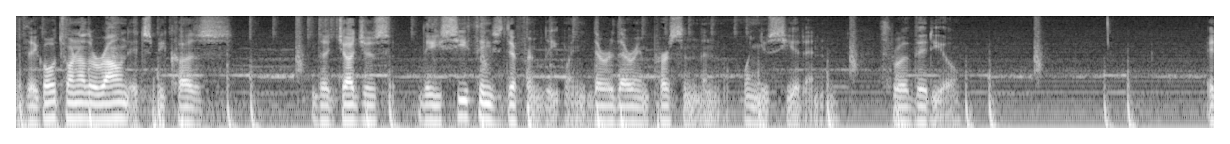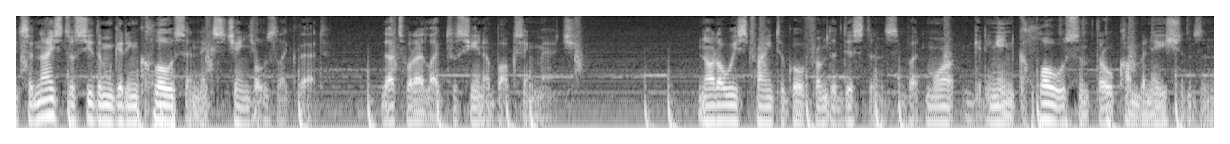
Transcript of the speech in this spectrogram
If they go to another round, it's because the judges they see things differently when they're there in person than when you see it in through a video. It's nice to see them getting close and exchange blows like that. That's what I like to see in a boxing match not always trying to go from the distance, but more getting in close and throw combinations and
